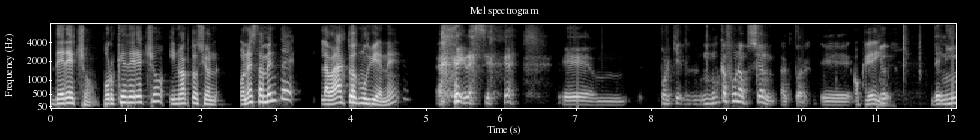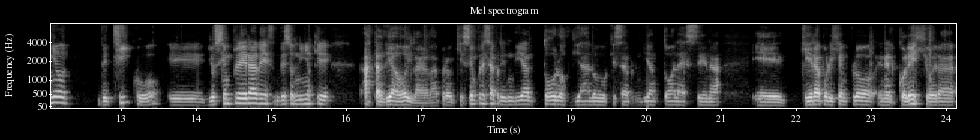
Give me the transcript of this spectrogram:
derecho. ¿Por qué derecho y no actuación? Honestamente, la verdad actúas muy bien, ¿eh? Gracias. Eh, porque nunca fue una opción actuar. Eh, Ok. yo, de niño, de chico, eh, yo siempre era de, de esos niños que, hasta el día de hoy, la verdad, pero que siempre se aprendían todos los diálogos, que se aprendían todas las escenas, eh, que era, por ejemplo, en el colegio, era,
